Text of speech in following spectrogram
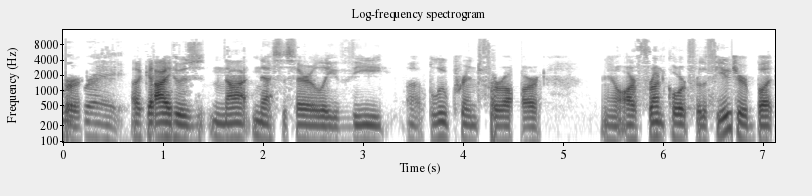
for Right. a guy who's not necessarily the uh, blueprint for our you know our front court for the future, but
